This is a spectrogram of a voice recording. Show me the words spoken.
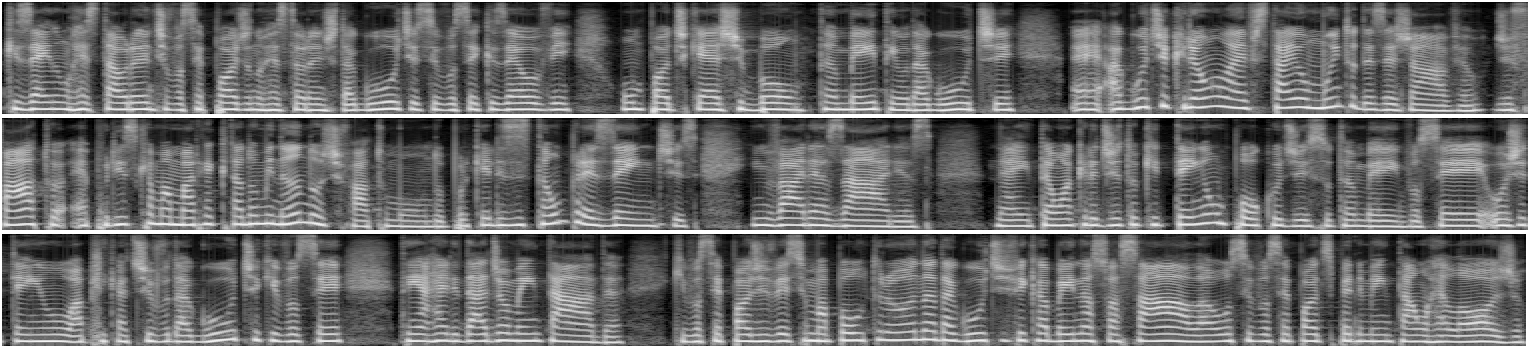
quiser ir num restaurante, você pode ir no restaurante da Gucci. Se você quiser ouvir um podcast bom, também tem o da Gucci. É, a Gucci criou um lifestyle muito desejável. De fato, é por isso que é uma marca que está dominando de fato o mundo, porque eles estão presentes em várias áreas. Né? Então acredito que tem um pouco disso também. Você hoje tem o aplicativo da Gucci que você tem a realidade aumentada, que você pode ver se uma poltrona da Gucci fica bem na sua sala ou se você pode experimentar um relógio.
